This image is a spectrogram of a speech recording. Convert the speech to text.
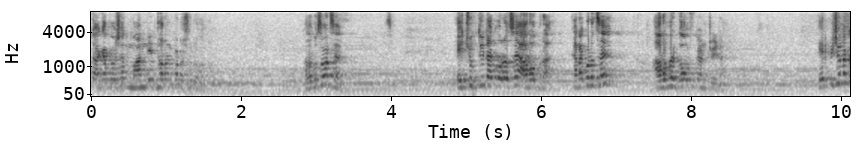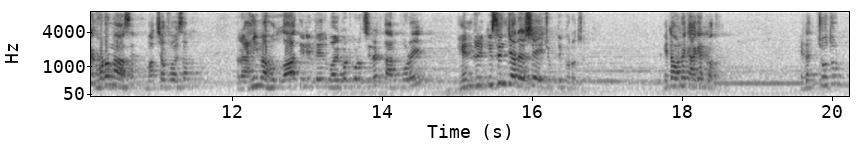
টাকা পয়সার মান নির্ধারণ করা শুরু হলো। কথা বুঝতে পারছেন? এই চুক্তিটা করেছে আরবরা। কারা করেছে? আরবের গলফ কান্ট্রিরা এর পিছনে একটা ঘটনা আছে। বাদশাহ ফয়সাল রাহিমাহুল্লাহ, তিনি তেল বয়কট করেছিলেন, তারপরেই হেনরি কিসিঞ্জার এসে এই চুক্তি করেছিল। এটা অনেক আগের কথা। এটা চতুর্থ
